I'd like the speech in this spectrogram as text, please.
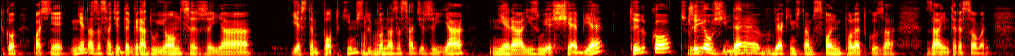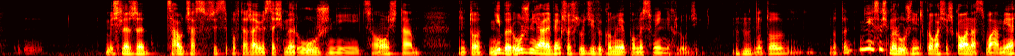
tylko właśnie nie na zasadzie degradujące, że ja jestem pod kimś, mhm. tylko na zasadzie, że ja nie realizuję siebie, tylko Czyli czyjąś ideę w jakimś tam swoim poletku za, zainteresowań. Myślę, że cały czas wszyscy powtarzają, jesteśmy różni, coś tam. No to niby różni, ale większość ludzi wykonuje pomysły innych ludzi mhm. no, to, no to nie jesteśmy różni, tylko właśnie szkoła nas łamie,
